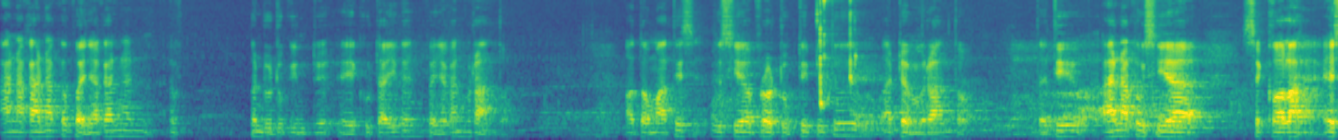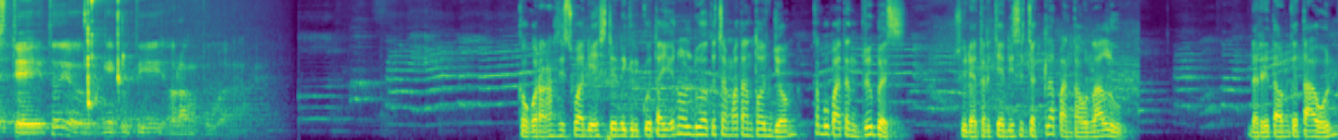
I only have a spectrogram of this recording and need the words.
anak-anak kebanyakan kan penduduk eh, Kudayu kan kebanyakan merantau. Otomatis usia produktif itu ada merantau. Jadi anak usia sekolah SD itu ya ngikuti orang tua. Kekurangan siswa di SD Negeri Kutayu 02 Kecamatan Tonjong, Kabupaten Brebes, sudah terjadi sejak 8 tahun lalu. Dari tahun ke tahun,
